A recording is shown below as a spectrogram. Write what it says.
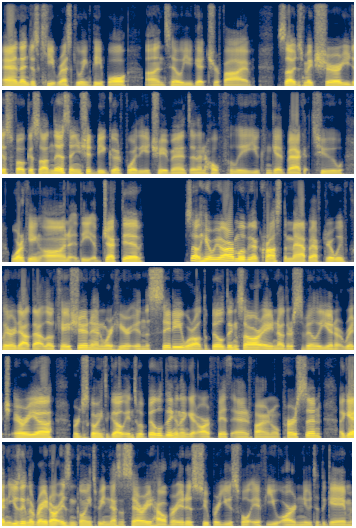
and then just keep rescuing people until you get your five. So just make sure you just focus on this, and you should be good for the achievement, and then hopefully you can get back to working on the objective so here we are moving across the map after we've cleared out that location and we're here in the city where all the buildings are, another civilian rich area. We're just going to go into a building and then get our fifth and final person. Again, using the radar isn't going to be necessary, however it is super useful if you are new to the game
